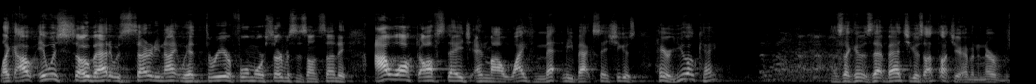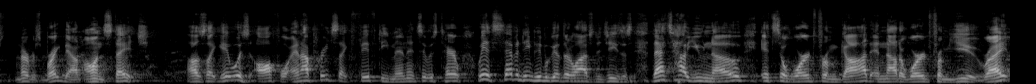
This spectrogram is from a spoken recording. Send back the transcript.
Like, I, it was so bad. It was Saturday night. We had three or four more services on Sunday. I walked off stage, and my wife met me backstage. She goes, Hey, are you okay? I was like, It was that bad? She goes, I thought you were having a nervous, nervous breakdown on stage. I was like, it was awful. And I preached like 50 minutes. It was terrible. We had 17 people give their lives to Jesus. That's how you know it's a word from God and not a word from you, right?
